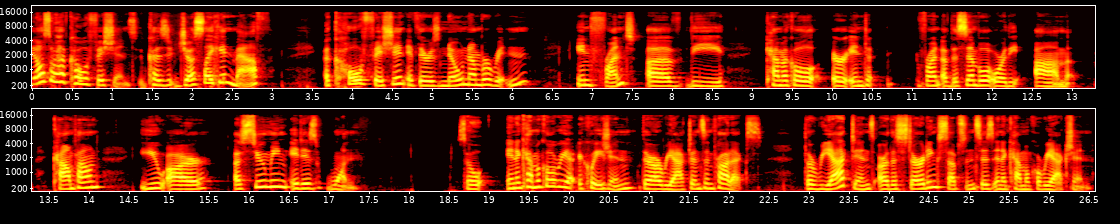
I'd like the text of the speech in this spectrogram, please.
We also have coefficients because just like in math, a coefficient, if there is no number written in front of the chemical or in front of the symbol or the um, compound, you are assuming it is 1. So in a chemical equation, there are reactants and products. The reactants are the starting substances in a chemical reaction.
